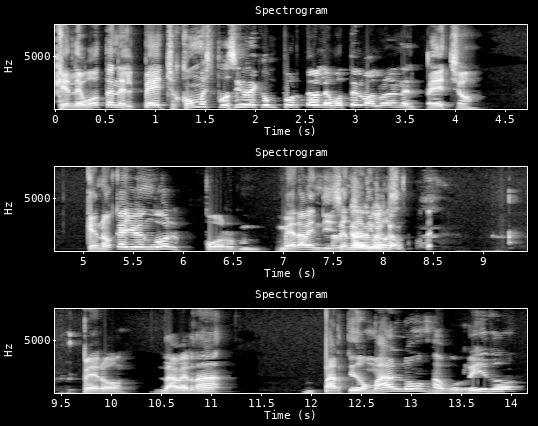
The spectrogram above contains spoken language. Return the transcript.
que le bota en el pecho. ¿Cómo es posible que un portero le bote el balón en el pecho? que no cayó en gol por mera bendición de Dios. Pero la verdad, partido malo, aburrido.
